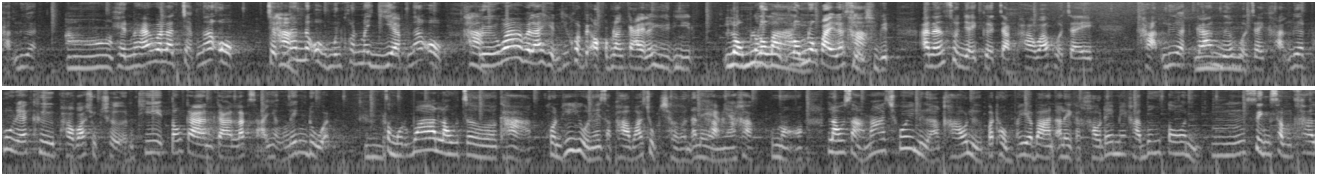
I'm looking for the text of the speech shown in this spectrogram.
ขาดเลือด อ๋อ เห็นไหมคะเวลาเจ็บหน้าอกเจ็บค่ะแน่นหน้าอกเหมือนคนมาเหยียบหน้าอก ค่ะหรือว่าเวลาเห็นที่คนไปออกกำลังกายแล้วอยู่ดีล้มลงไปล้มลงไปแล้วเสียค่ะชีวิต อันนั้นส่วนใหญ่เกิดจากภาวะหัวใจขาดเลือดกล้ามเนื้อหัวใจขาดเลือดพวกนี้คือภาวะฉุกเฉินที่ต้องการการรักษาอย่างเร่งด่วน สมมติว่าเราเจอค่ะ คนที่อยู่ในสภาวะฉุกเฉินอะไรอย่างเงี้ยค่ะ คุณหมอเราสามารถช่วยเหลือเขาหรือปฐมพยาบาลอะไรกับเขาได้ไหมคะ เบื้องต้นอืมสิ่งสำคัญ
